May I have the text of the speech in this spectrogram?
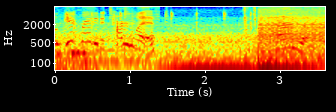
Oh, Get ready to turn left. Turn left.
